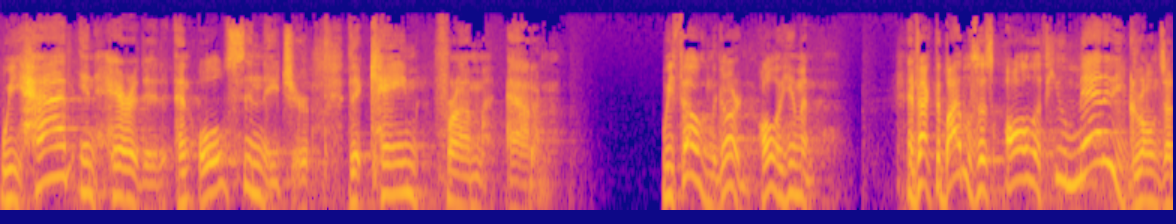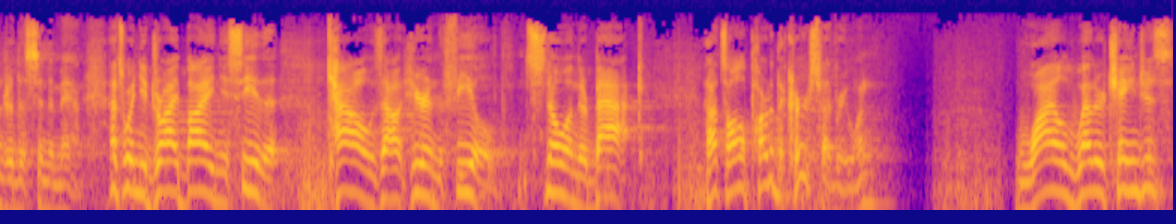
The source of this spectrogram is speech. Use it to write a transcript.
We have inherited an old sin nature that came from Adam. We fell in the garden, all human. In fact, the Bible says all of humanity groans under the sin of man. That's when you drive by and you see the cows out here in the field, snow on their back. That's all part of the curse, everyone. Wild weather changes,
